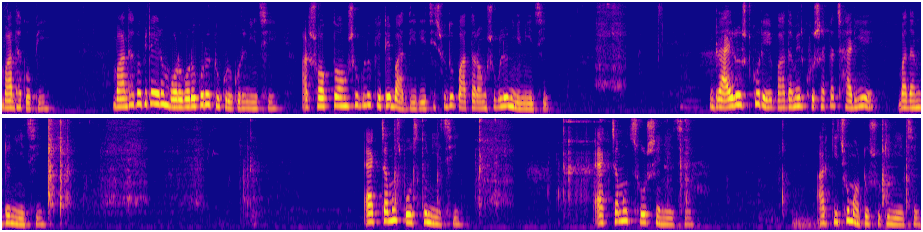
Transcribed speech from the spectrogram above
বাঁধাকপি। বাঁধাকপিটা এরকম বড় বড় করে টুকরো করে নিয়েছি আর শক্ত অংশগুলো কেটে বাদ দিয়ে দিয়েছি, শুধু পাতার অংশগুলো নিয়ে নিয়েছি। ড্রাই রোস্ট করে বাদামের খোসাটা ছাড়িয়ে বাদামটা নিয়েছি। এক চামচ পোস্ত নিয়েছি। এক চামচ সর্ষে নিয়েছি। আর কিছু মটরশুঁটি নিয়েছি।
